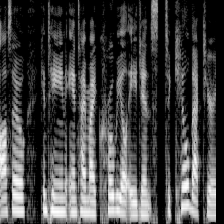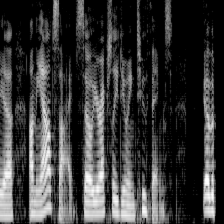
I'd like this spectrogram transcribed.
also contain antimicrobial agents to kill bacteria on the outside. So you're actually doing two things. Yeah, the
